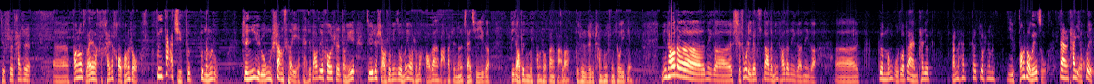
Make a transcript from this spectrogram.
就是它是呃防守起来还是好防守，非大举不不能入。真玉容上策也，就到最后是等于对于这少数民族没有什么好办法，他只能采取一个比较被动的防守办法了，就是这个长城重修一遍。明朝的那个史书里边提到的明朝的那个那个呃跟蒙古作战，他就反正他他就是那么以防守为主，但是他也会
